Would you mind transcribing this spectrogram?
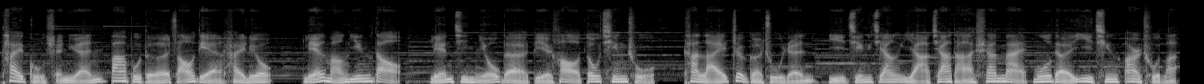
太古神元巴不得早点开溜，连忙应道。连金牛的别号都清楚，看来这个主人已经将雅加达山脉摸得一清二楚了。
